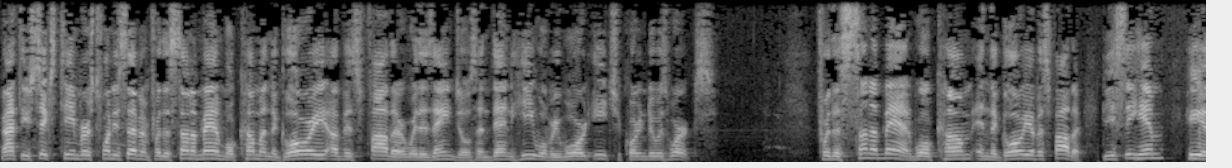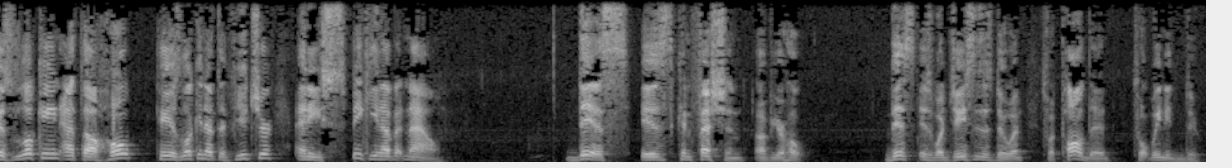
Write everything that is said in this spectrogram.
Matthew 16 verse 27, For the Son of Man will come in the glory of his Father with his angels, and then he will reward each according to his works. For the Son of Man will come in the glory of his Father. Do you see him? He is looking at the hope he is looking at the future and he's speaking of it now. This is confession of your hope. This is what Jesus is doing. It's what Paul did. It's what we need to do.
